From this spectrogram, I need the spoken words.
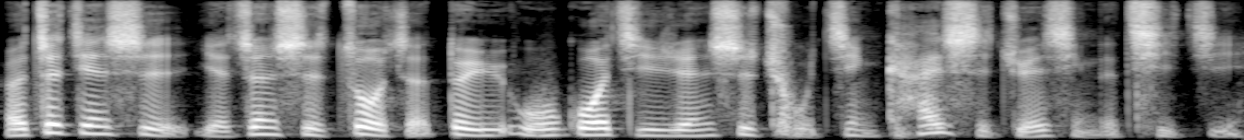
而这件事也正是作者对于无国籍人士处境开始觉醒的契机。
